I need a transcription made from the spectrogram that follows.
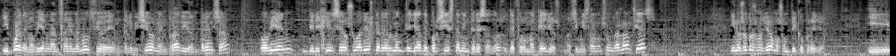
y pueden o bien lanzar el anuncio en televisión, en radio, en prensa, o bien dirigirse a usuarios que realmente ya de por sí están interesados, de forma que ellos maximizan sus ganancias y nosotros nos llevamos un pico por ello. Y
